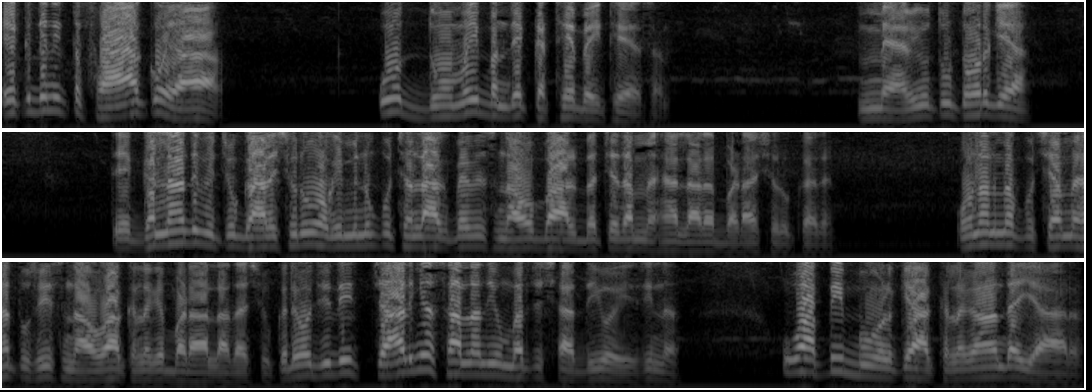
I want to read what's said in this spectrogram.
ਇੱਕ ਦਿਨ ਇਤਫਾਕ ਹੋਇਆ, ਉਹ ਦੋਵੇਂ ਹੀ ਬੰਦੇ ਇਕੱਠੇ ਬੈਠੇ ਸਨ। ਮੈਂ ਵੀ ਉਤੋਂ ਟੁਰ ਗਿਆ ਤੇ ਗੱਲਾਂ ਦੇ ਵਿੱਚੋਂ ਗੱਲ ਸ਼ੁਰੂ ਹੋ ਗਈ। ਮੈਨੂੰ ਪੁੱਛਣ ਲੱਗ ਪਏ ਵੀ ਸੁਣਾਓ, ਬਾਲ ਬੱਚੇ ਦਾ ਮੈਂ ਅੱਲਾ ਬੜਾ ਸ਼ੁਰੂ ਕਰ ਉਹਨਾਂ ਨੂੰ ਮੈਂ ਪੁੱਛਿਆ, ਮੈਂ ਤੁਸੀਂ ਸੁਣਾਓ ਆਖਣ ਲੱਗੇ ਬੜਾ ਅੱਲਾ ਦਾ ਸ਼ੁਕਰ ਹੈ। ਉਹ ਜਿਹਦੀ 40 ਸਾਲਾਂ ਦੀ ਉਮਰ 'ਚ ਸ਼ਾਦੀ ਹੋਈ ਸੀ ਨਾ, ਉਹ ਆਪੀ ਬੋਲ ਕੇ ਆਖਣ ਲਗਾ ਆਂਦਾ ਯਾਰ,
